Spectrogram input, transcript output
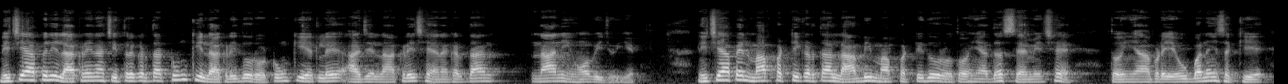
નીચે આપેલી લાકડીના ચિત્ર કરતાં ટૂંકી લાકડી દોરો. ટૂંકી એટલે આ જે લાકડી છે એના કરતાં નાની હોવી જોઈએ. નીચે આપેલ માપપટ્ટી કરતાં લાંબી માપપટ્ટી દોરો. તો અહીંયા દસ સેમી છે. તો અહીંયા આપણે એવું બનાવી શકીએ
